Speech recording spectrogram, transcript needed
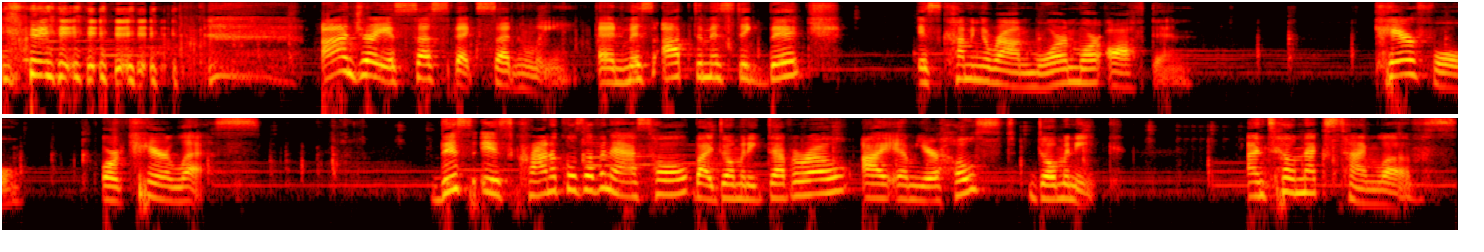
Andre is suspect suddenly, and Miss Optimistic Bitch is coming around more and more often. Careful or careless. This is Chronicles of an Asshole by Dominique Devereaux. I am your host, Dominique. Until next time, loves.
